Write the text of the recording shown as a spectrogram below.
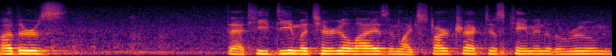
Others, that he dematerialized and, like Star Trek, just came into the room.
